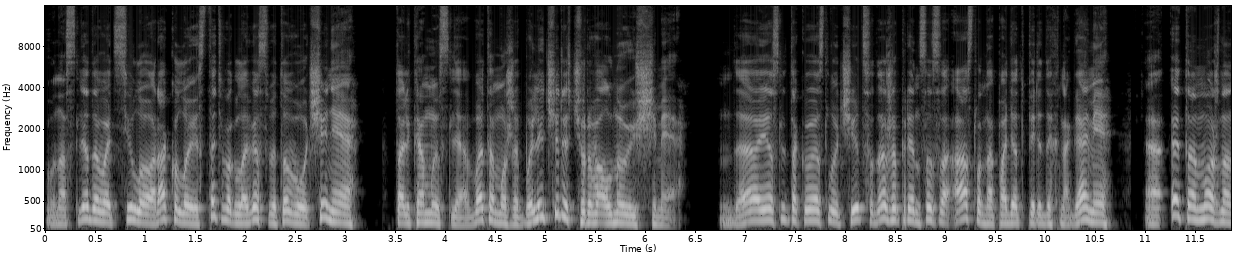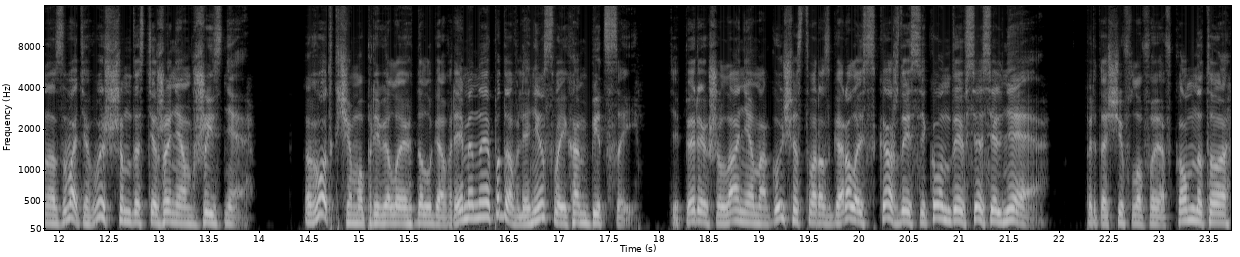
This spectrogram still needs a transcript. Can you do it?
унаследовать силу Оракула и стать во главе святого учения, только мысли об этом уже были чересчур волнующими. Да, если такое случится, даже принцесса Асла падёт перед их ногами, а это можно назвать высшим достижением в жизни. Вот к чему привело их долговременное подавление своих амбиций. Теперь их желание могущества разгоралось с каждой секундой все сильнее. Притащив Лофея в комнату,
